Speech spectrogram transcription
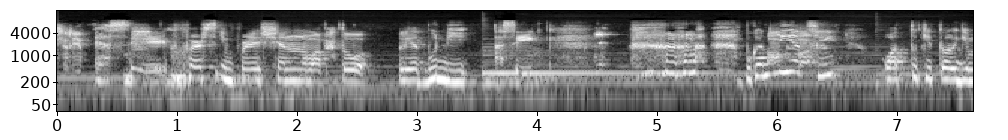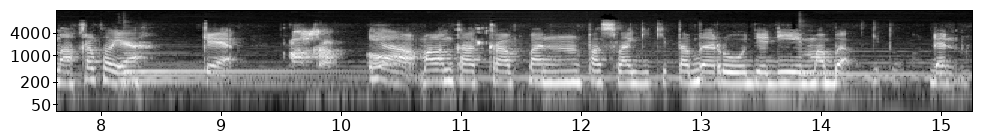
cerita. asik first impression waktu lihat Budi. Asik. Bukan lihat sih. Waktu kita lagi makrab kali ya. Kayak Makrab. Oh, Iya, malam keakraban pas lagi kita baru jadi maba gitu. Dan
